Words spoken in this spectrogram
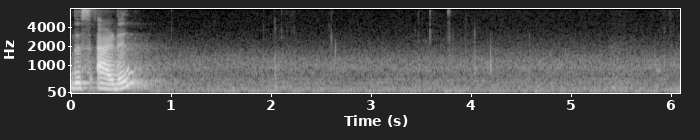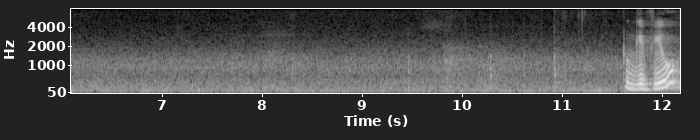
this add-in to give you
